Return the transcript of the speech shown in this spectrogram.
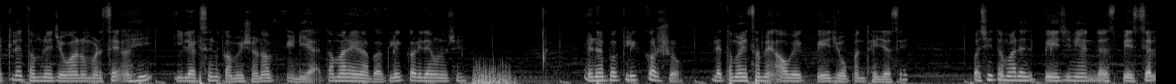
એટલે તમને જોવાનું મળશે અહીં ઇલેક્શન કમિશન ઓફ ઇન્ડિયા. તમારે એના પર ક્લિક કરી દેવાનું છે. એના પર ક્લિક કરશો એટલે તમારી સામે આવો એક પેજ ઓપન થઈ જશે. પછી તમારે પેજની અંદર સ્પેશિયલ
